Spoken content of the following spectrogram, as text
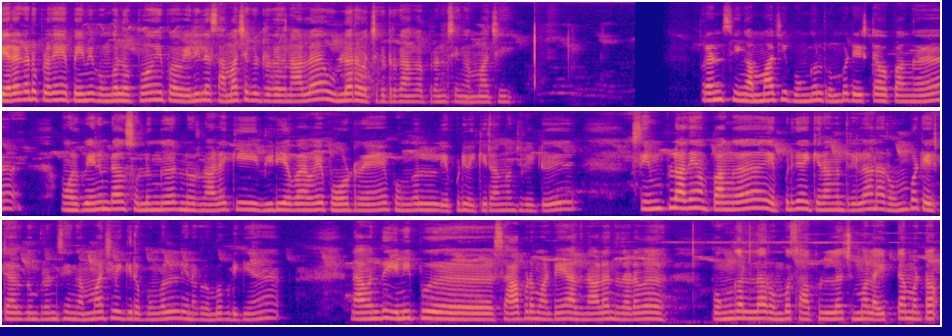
விறகடுப்பில் தான் எப்போயுமே பொங்கல் வைப்போம். இப்போ வெளியில் சமைச்சிக்கிட்டு இருக்கிறதுனால உள்ளார வச்சுக்கிட்டு இருக்காங்க ஃப்ரெண்ட்ஸ் எங்கள் அம்மாச்சி. ஃப்ரெண்ட்ஸ் எங்கள் அம்மாச்சி பொங்கல் ரொம்ப டேஸ்ட்டாக வைப்பாங்க. உங்களுக்கு வேணும்டா சொல்லுங்கள் இன்னொரு நாளைக்கு வீடியோவாகவே போடுறேன். பொங்கல் எப்படி வைக்கிறாங்கன்னு சொல்லிட்டு. சிம்பிளாக தான் வைப்பாங்க. எப்படி தான் வைக்கிறாங்கன்னு தெரியல. ஆனால் ரொம்ப டேஸ்ட்டாக இருக்கும் ஃப்ரெண்ட்ஸ் எங்கள் அம்மாச்சி வைக்கிற பொங்கல் எனக்கு ரொம்ப பிடிக்கும். நான் வந்து இனிப்பு சாப்பிட மாட்டேன். அதனால இந்த தடவை பொங்கல்லாம் ரொம்ப சாப்பிடல. சும்மா லைட்டாக மட்டும்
